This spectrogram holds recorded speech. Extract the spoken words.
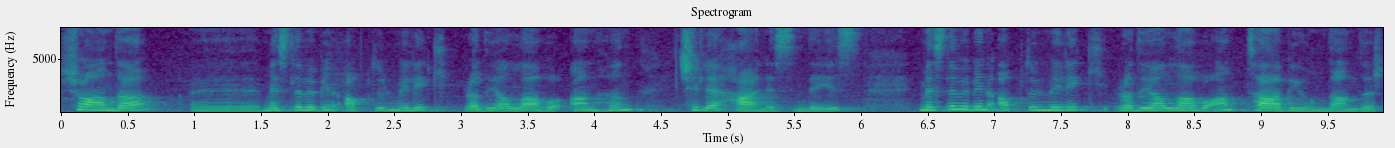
Şu anda e, Mesleme bin Abdülmelik radıyallahu anh'ın Çile hanesindeyiz. Mesleme bin Abdülmelik radıyallahu anh tabiundandır.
